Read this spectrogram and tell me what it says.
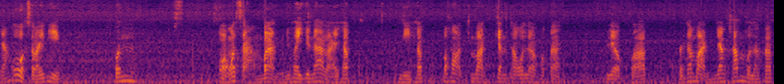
หยังโอ้สมัยนี้คนออกมาสางบ้านอยู่ให้อยู่หน้าหลายครับ นี่ครับพอหอดบ้านแกันเทาแล้วเขาก็เลี้ยวขวาไปทางบ้านย่างค่ำหมดแล้วครับ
